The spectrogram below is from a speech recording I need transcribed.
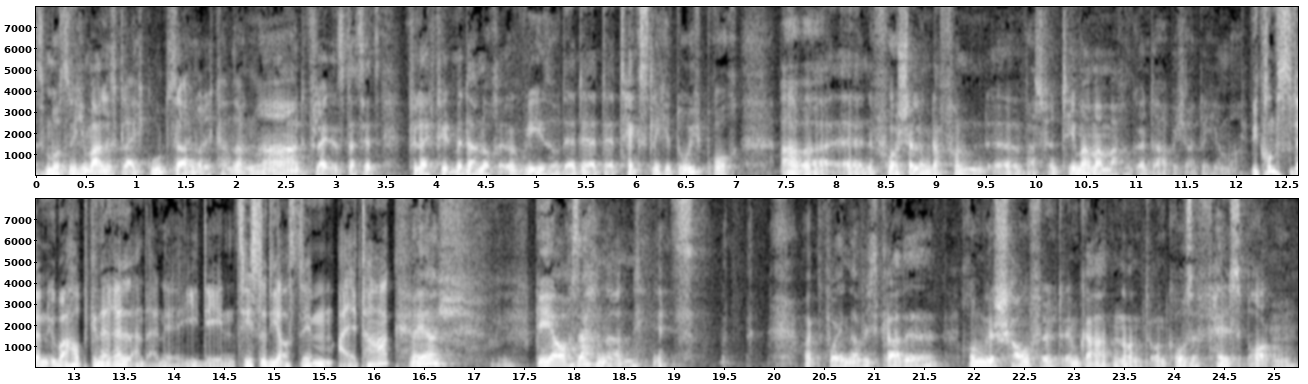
es muss nicht immer alles gleich gut sein. Oder ich kann sagen, na, vielleicht ist das jetzt, vielleicht fehlt mir da noch irgendwie so der, der, der textliche Durchbruch. Aber äh, eine Vorstellung davon, äh, was für ein Thema man machen könnte, habe ich eigentlich immer. Wie kommst du denn überhaupt generell an deine Ideen? Ziehst du die aus dem Alltag? Naja, ich, ich gehe auch Sachen an. Jetzt. Vorhin habe ich gerade rumgeschaufelt im Garten und, und große Felsbrocken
